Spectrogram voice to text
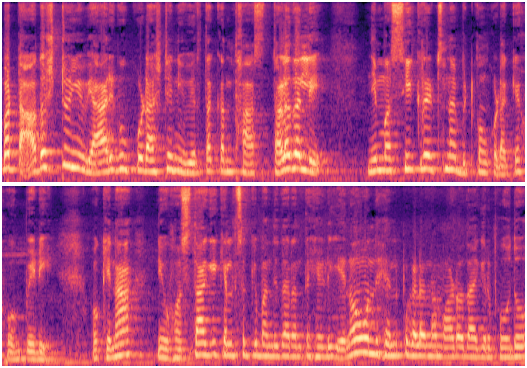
ಬಟ್ ಆದಷ್ಟು ನೀವು ಯಾರಿಗೂ ಕೂಡ ಅಷ್ಟೇ ನೀವು ಇರ್ತಕ್ಕಂತಹ ಸ್ಥಳದಲ್ಲಿ ನಿಮ್ಮ ಸೀಕ್ರೆಟ್ಸ್ನ ಬಿಟ್ಕೊಂಡು ಕೊಡೋಕ್ಕೆ ಹೋಗಬೇಡಿ. ಓಕೆನಾ ನೀವು ಹೊಸದಾಗಿ ಕೆಲಸಕ್ಕೆ ಬಂದಿದ್ದಾರಂತ ಹೇಳಿ ಏನೋ ಒಂದು ಹೆಲ್ಪ್ಗಳನ್ನು ಮಾಡೋದಾಗಿರ್ಬೋದು.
